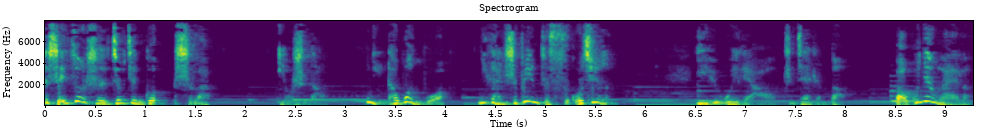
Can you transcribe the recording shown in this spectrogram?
谁做事究竟过使了？”尤氏道：“你倒问我，你敢是病着死过去了？”一语未了，只见人报：“宝姑娘来了。”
